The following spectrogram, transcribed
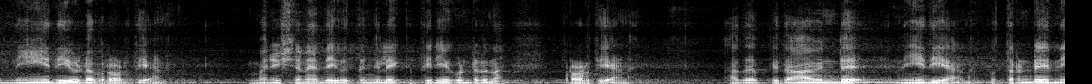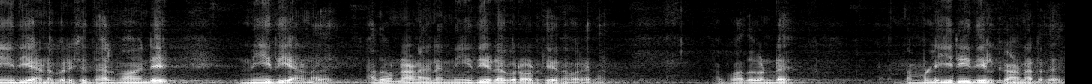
നീതിയുടെ പ്രവൃത്തിയാണ്. മനുഷ്യനെ ദൈവത്തെങ്കിലേക്ക് തിരികെ കൊണ്ടുവരുന്ന പ്രവൃത്തിയാണ്. അത് പിതാവിന്റെ നീതിയാണ് പുത്രന്റെ നീതിയാണ് പരിശുദ്ധാത്മാവിന്റെ നീതിയാണത്. അതുകൊണ്ടാണ് അതിനെ നീതിയുടെ പ്രവൃത്തി എന്ന് പറയുന്നത്. അപ്പോൾ അതുകൊണ്ട് നമ്മൾ ഈ രീതിയിൽ കാണരുത്.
